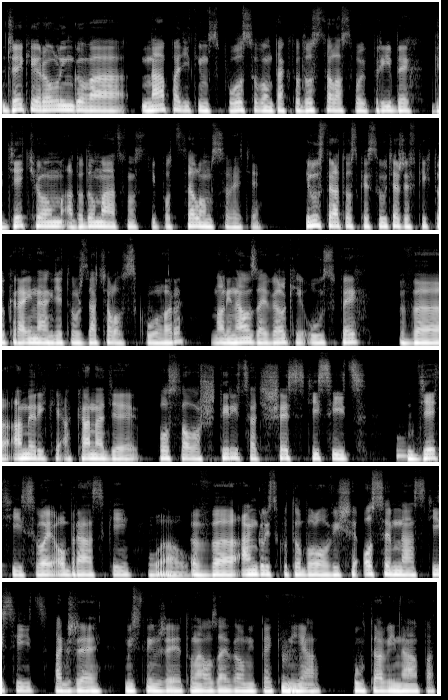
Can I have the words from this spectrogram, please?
J.K. Rowlingová nápaditým spôsobom takto dostala svoj príbeh k deťom a do domácnosti po celom svete. Ilustrátorské súťaže v týchto krajinách, kde to už začalo skôr, mali naozaj veľký úspech. V Amerike a Kanade poslalo 46 tisíc detí svoje obrázky. Wow. V Anglicku to bolo vyše 18 tisíc, takže myslím, že je to naozaj veľmi pekný mhm. a pútavý nápad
